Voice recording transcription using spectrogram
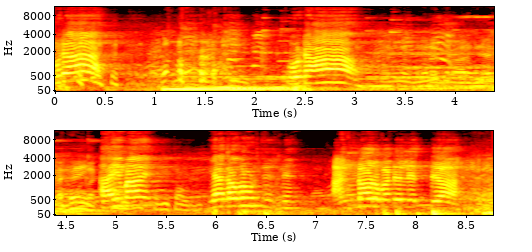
उठा. उठा. आई माय या गावर उठतेस ने अंडावर बटेल आहेत त्या.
